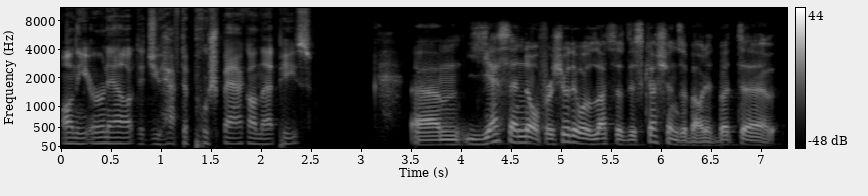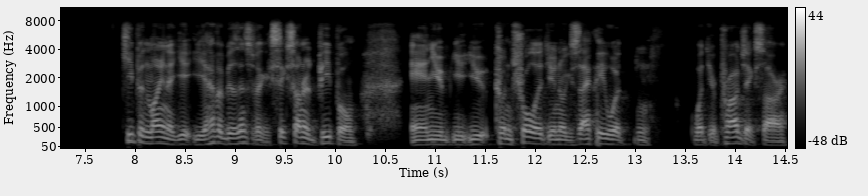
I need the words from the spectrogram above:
on the earnout? Did you have to push back on that piece? Um, yes and no. For sure, there were lots of discussions about it, but uh, keep in mind that you, you have a business of like 600 people, and you, you, you control it. You know exactly what what your projects are,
